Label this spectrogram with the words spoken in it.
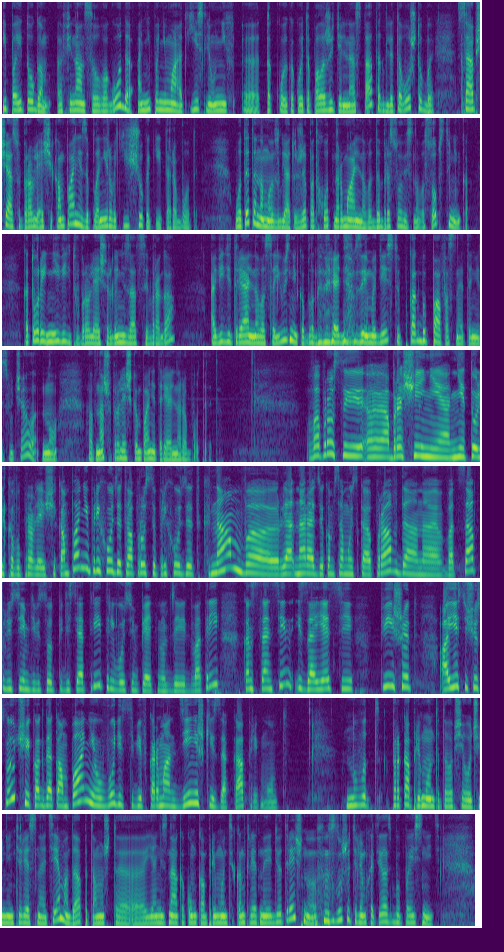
и по итогам э, финансового года они понимают, есть ли у них э, такой какой-то положительный остаток для того, чтобы, сообща с управляющей компанией, запланировать еще какие-то работы. Вот это, на мой взгляд, уже подход нормального, добросовестного собственника, который не видит в управляющей организации врага, а видит реального союзника благодаря взаимодействию. Как бы пафосно это ни звучало, но в нашей управляющей компании это реально работает. Вопросы э, обращения не только в управляющей компании приходят, вопросы приходят к нам в, на радио «Комсомольская правда» на WhatsApp плюс 7 953 385 0923. Константин из Аяти пишет, а есть еще случаи, когда компания уводит себе в карман денежки за капремонт. Ну вот про капремонт это вообще очень интересная тема, да, потому что э, я не знаю, о каком капремонте конкретно идет речь, но слушателям хотелось бы пояснить.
